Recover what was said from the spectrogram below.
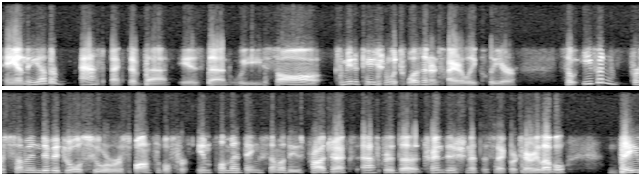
And the other aspect of that is that we saw communication which wasn't entirely clear. So even for some individuals who were responsible for implementing some of these projects after the transition at the secretary level, they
